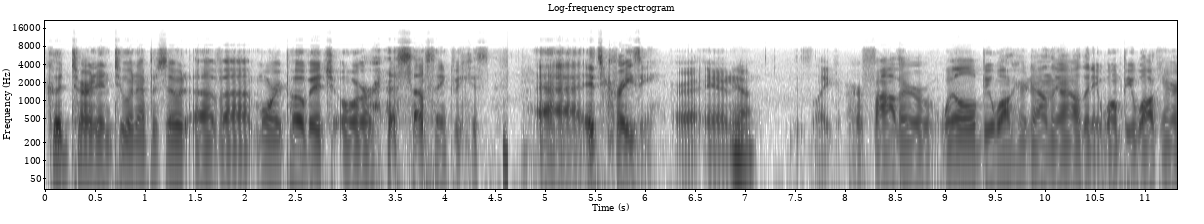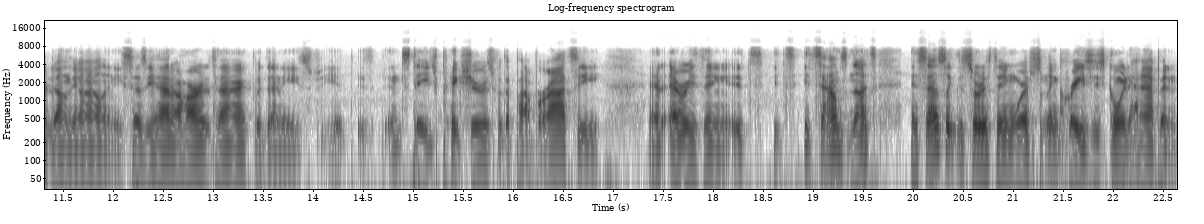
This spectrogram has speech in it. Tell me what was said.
could turn into an episode of uh, Maury Povich or something because uh, it's crazy, uh, and Yeah. it's like her father will be walking her down the aisle, then he won't be walking her down the aisle, and he says he had a heart attack, but then he's he in stage pictures with the paparazzi and everything. It's it's it sounds nuts. It sounds like the sort of thing where something crazy is going to happen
